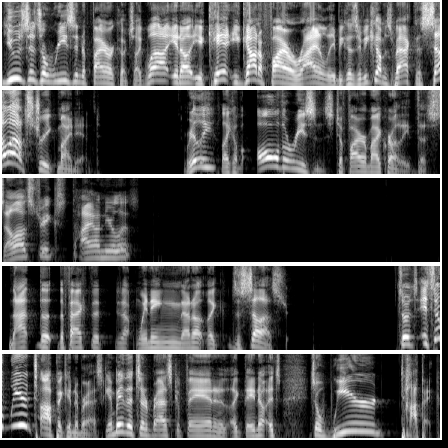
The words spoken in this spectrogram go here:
used as a reason to fire a coach. Like, well, you know, you can't, you got to fire Riley because if he comes back, the sellout streak might end. Really? Like, of all the reasons to fire Mike Riley, the sellout streak's high on your list? Not the, the fact that you're not winning, not like the sellout streak. So it's, it's a weird topic in Nebraska. Anybody that's a Nebraska fan and like they know it's it's a weird topic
